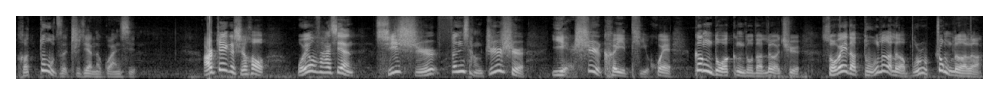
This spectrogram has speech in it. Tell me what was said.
和肚子之间的关系。而这个时候，我又发现，其实分享知识也是可以体会更多更多的乐趣。所谓的“独乐乐不如众乐乐”，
